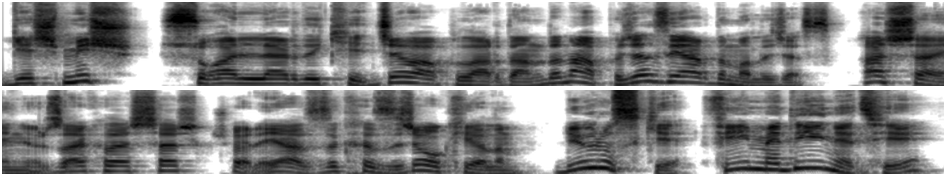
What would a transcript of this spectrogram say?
geçmiş suallerdeki cevaplardan da ne yapacağız? Yardım alacağız. Aşağı iniyoruz arkadaşlar. Şöyle yazdık hızlıca okuyalım. Diyoruz ki fi medineti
